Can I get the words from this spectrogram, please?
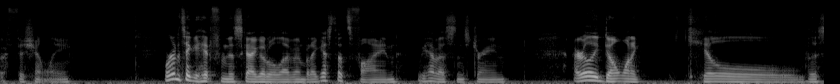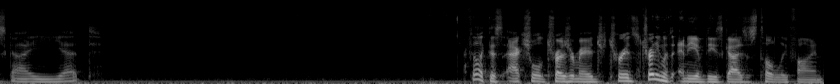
efficiently. We're going to take a hit from this guy, go to 11, but I guess that's fine. We have Essence Drain. I really don't want to kill this guy yet. I feel like this actual Treasure Mage trades trading with any of these guys is totally fine.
